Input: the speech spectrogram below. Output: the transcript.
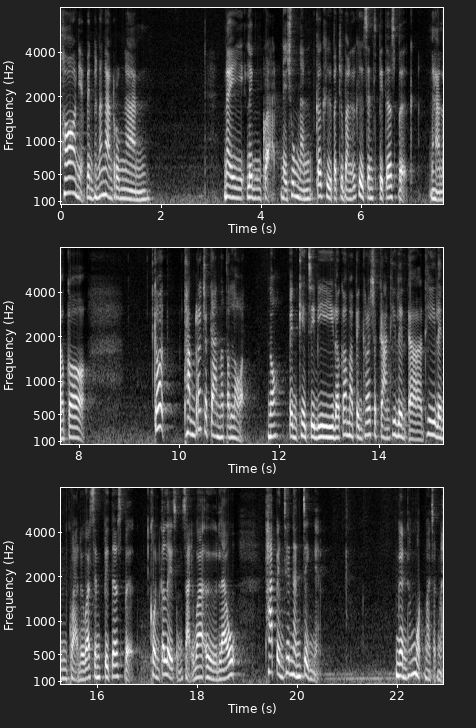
พ่อเนี่ยเป็นพนักงานโรงงาน ในเลนินกราดในช่วงนั้นก็คือปัจจุบันก็คือเซนต์ปีเตอร์สเบิร์กนะคะแล้วก็ก็ทำราชการมาตลอดเนาะเป็น KGB แล้วก็มาเป็นข้าราชการที่เลนเอ่อที่เลนินกราดหรือว่าเซนต์ปีเตอร์สเบิร์กคนก็เลยสงสัยว่าเออแล้วถ้าเป็นเช่นนั้นจริงเนี่ยเงินทั้งหมดมาจากไหน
